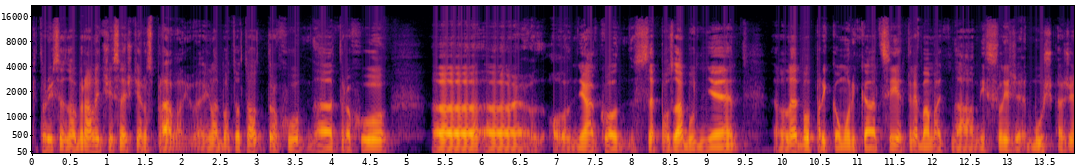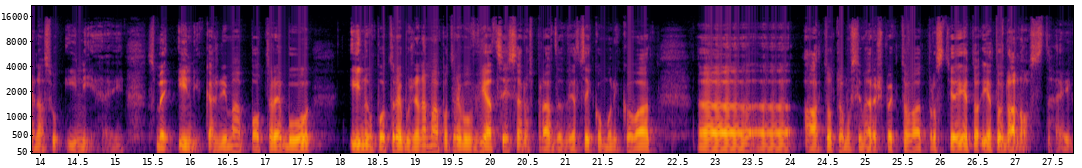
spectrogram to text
kteří se zobrali, či se ještě rozprávají. Hej? Lebo toto trochu, uh, trochu uh, uh, nějako se pozabudně lebo pri komunikaci je treba mať na mysli, že muž a žena jsou jiní. Hej. Jsme jiní. Každý má potřebu, jinou potřebu. Žena má potřebu viacej se rozprávat, viacej komunikovat e, e, a toto musíme respektovat. Prostě je to, je to danost. Hej.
